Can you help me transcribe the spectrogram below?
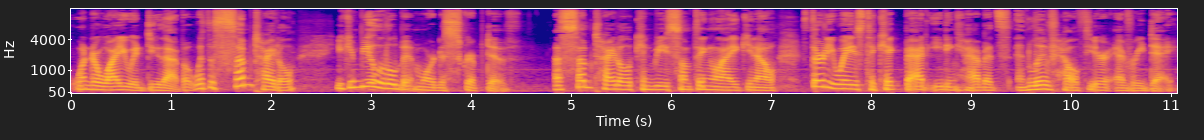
wonder why you would do that. But with a subtitle, you can be a little bit more descriptive. A subtitle can be something like, you know, 30 ways to kick bad eating habits and live healthier every day.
